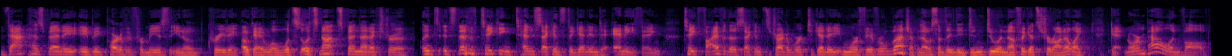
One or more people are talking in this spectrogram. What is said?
that has been a, a big part of it for me is that you know creating okay well let's let's not spend that extra instead of taking 10 seconds to get into anything take five of those seconds to try to work to get a more favorable matchup. And that was something they didn't do enough against toronto like get norm powell involved.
